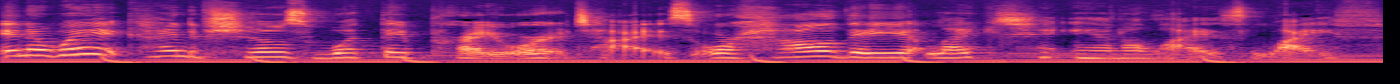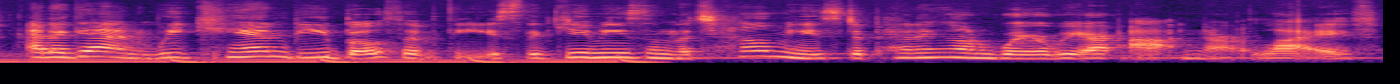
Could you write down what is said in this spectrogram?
in a way, it kind of shows what they prioritize or how they like to analyze life. And again, we can be both of these, the gimmies and the tell me's, depending on where we are at in our life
